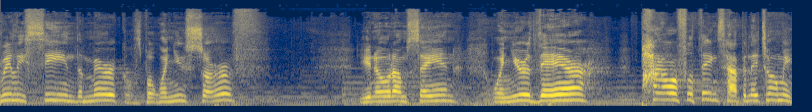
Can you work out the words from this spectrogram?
really seeing the miracles. But when you serve, you know what I'm saying? When you're there, powerful things happen. They told me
